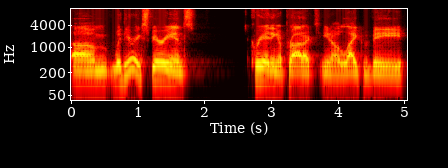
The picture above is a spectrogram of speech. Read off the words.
Um, with your experience creating a product, you know, like Vi,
